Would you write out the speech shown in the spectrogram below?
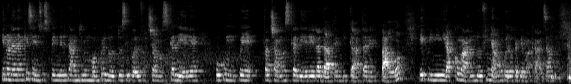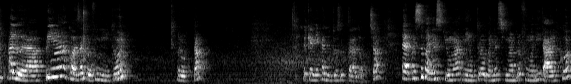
e non ha neanche senso spendere tanto in un buon prodotto se poi lo facciamo scadere o comunque facciamo scadere la data indicata nel pago e quindi mi raccomando finiamo quello che abbiamo a casa. Allora, prima cosa che ho finito, rotta, perché mi è caduto sotto la doccia, è questo bagno schiuma neutro, bagno schiuma profumo di talco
